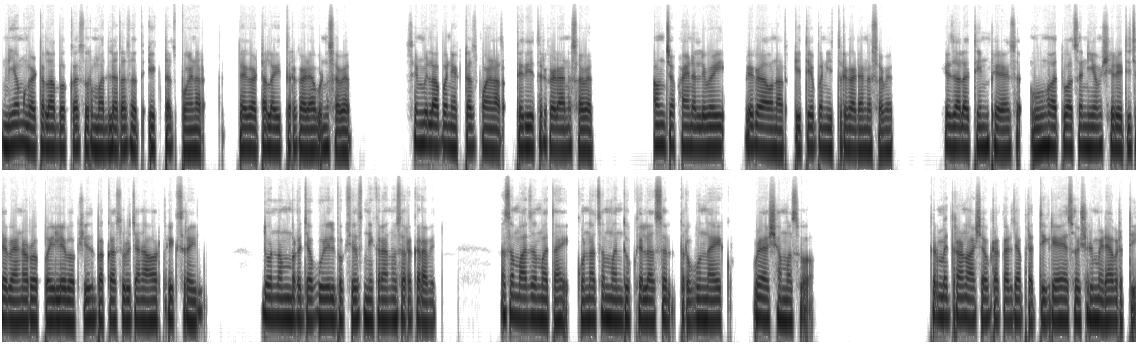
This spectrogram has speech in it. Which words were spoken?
नियम गटाला बक्कासूर मधल्या तासात एकटाच पळणार. त्या गटाला इतर गाड्या नसाव्यात सेमीला पण एकटाच पळणार. ते इतर गाड्या नसाव्यात. आमच्या फायनल वेळी वेगळा होणार. तिथे पण इतर गाड्या नसाव्यात. हे झालं तीन फेऱ्याचं महत्त्वाचा नियम शर्यतीच्या बॅनरवर पहिले बक्षीस बकासूरच्या नावावर फिक्स राहील. दोन नंबरच्या पुढील बक्षीस निकरानुसार करावेत. असं माझं मत आहे. कोणाचं मन दुखेलं असेल तर पुन्हा एक वेळा क्षमस्व तर मित्रांनो अशा प्रकारच्या प्रतिक्रिया या सोशल मीडियावरती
